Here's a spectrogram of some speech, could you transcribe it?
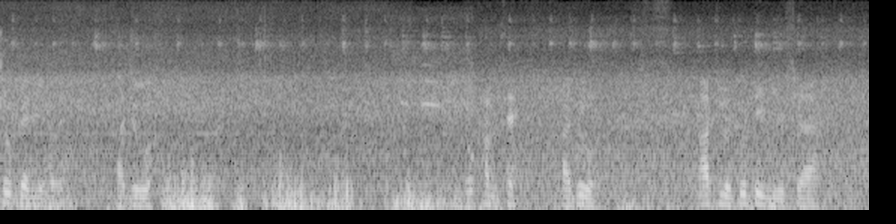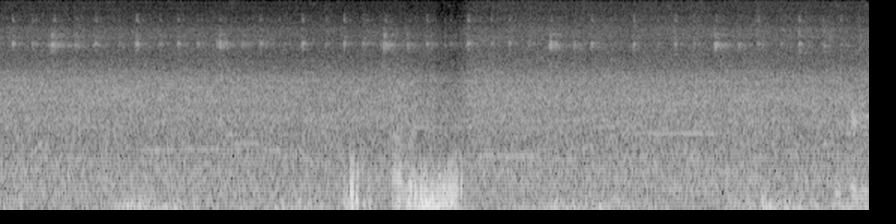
શું કરીએ હવે? જુઓ. જોખમ છે? આ આટલું તૂટી ગયું છે આ બાજુ શું કરીએ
